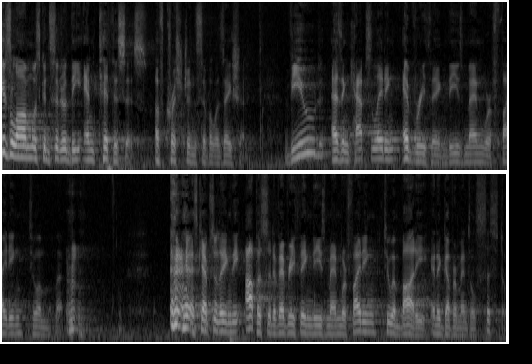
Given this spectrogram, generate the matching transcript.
Islam was considered the antithesis of Christian civilization, viewed as encapsulating everything these men were fighting to. as encapsulating the opposite of everything these men were fighting to embody in a governmental system.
